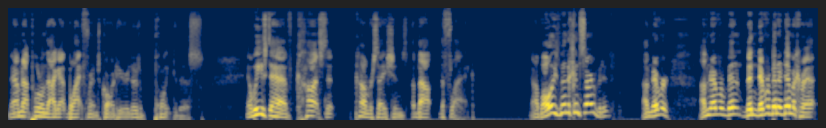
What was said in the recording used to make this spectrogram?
Now I'm not pulling the I got black friends card here. There's a point to this, and we used to have constant conversations about the flag. I've always been a conservative. I've never, I've never been, been never been a Democrat.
